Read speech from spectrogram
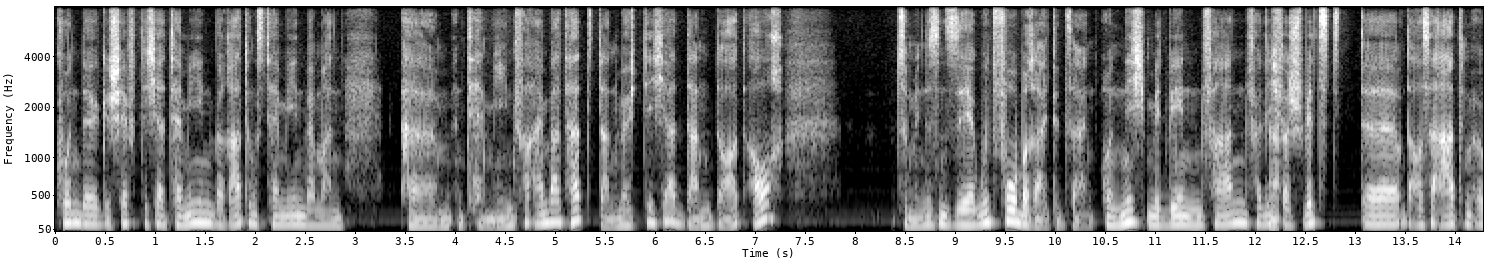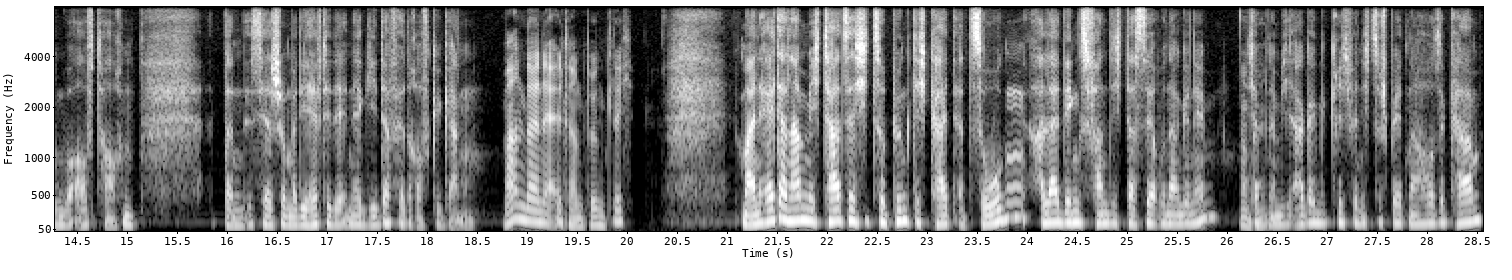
Kunde, geschäftlicher Termin, Beratungstermin, wenn man ähm, einen Termin vereinbart hat, dann möchte ich ja dann dort auch zumindest sehr gut vorbereitet sein und nicht mit wehenden Fahnen völlig ja. verschwitzt äh, und außer Atem irgendwo auftauchen. Dann ist ja schon mal die Hälfte der Energie dafür drauf gegangen. Waren deine Eltern pünktlich? Meine Eltern haben mich tatsächlich zur Pünktlichkeit erzogen. Allerdings fand ich das sehr unangenehm. Okay. Ich habe nämlich Ärger gekriegt, wenn ich zu spät nach Hause kam.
